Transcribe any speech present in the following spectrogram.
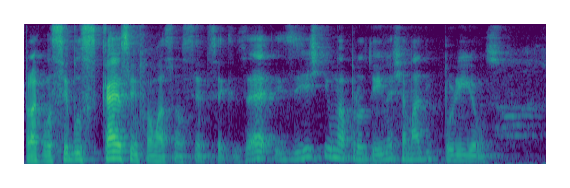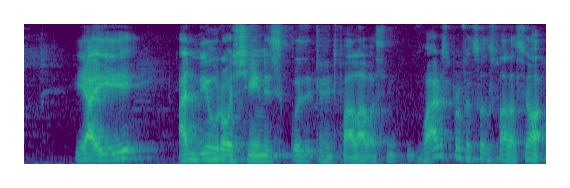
para você buscar essa informação sempre que você quiser, existe uma proteína chamada prions. E aí, a neurogênese, coisa que a gente falava assim, vários professores falam assim, ó,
